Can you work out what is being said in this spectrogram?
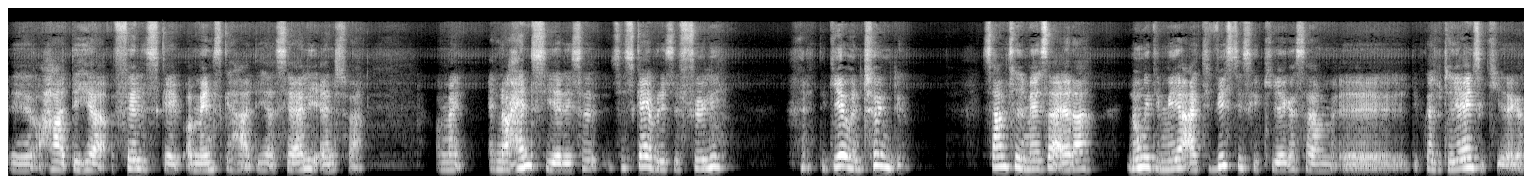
øh, og har det her fællesskab, og menneske har det her særlige ansvar. Og man, at når han siger det, så, så skaber det selvfølgelig, det giver jo en tyngde. Samtidig med, så er der nogle af de mere aktivistiske kirker, som øh, de presbyterianske kirker,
